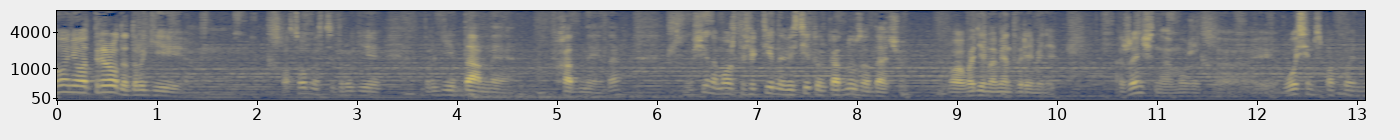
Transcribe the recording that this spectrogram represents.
Но у него от природы другие способности, другие, другие данные входные. Да? Мужчина может эффективно вести только одну задачу в, один момент времени. А женщина может э, и 8 спокойно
